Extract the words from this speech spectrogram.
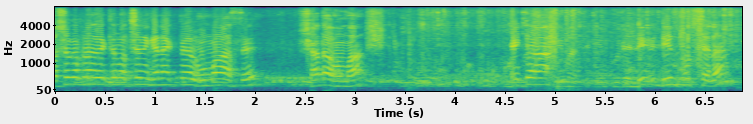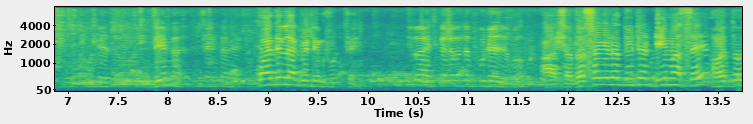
দর্শক আপনারা দেখতে পাচ্ছেন এখানে একটা হুমা আছে সাদা হুমা। এটা ডিম ফুটছে না? ডিম? কয়দিন লাগবে ডিম ফুটতে? আচ্ছা দর্শক এটা দুইটা ডিম আছে। হয়তো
